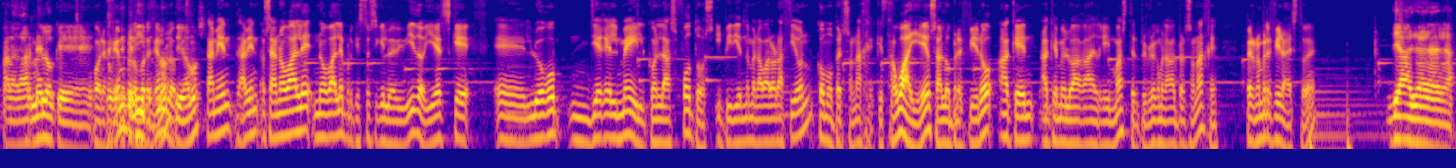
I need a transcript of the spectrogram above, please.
para darme lo que. Por que ejemplo, pedido, por ejemplo. ¿no? Digamos. También, también, o sea, no vale, no vale porque esto sí que lo he vivido. Y es que eh, luego llegue el mail con las fotos y pidiéndome la valoración como personaje. Que está guay, ¿eh? O sea, lo prefiero a que, a que me lo haga el Game Master. Prefiero que me lo haga el personaje. Pero no me refiero a esto, ¿eh? Ya, ya, ya, ya.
